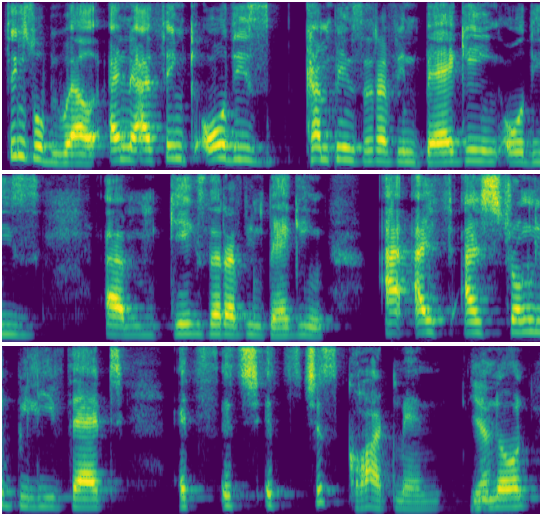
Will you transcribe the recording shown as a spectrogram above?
things will be well. And I think all these campaigns that I've been begging, all these um, gigs that I've been begging, I, I I strongly believe that it's it's it's just God, man. Yeah. You know,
